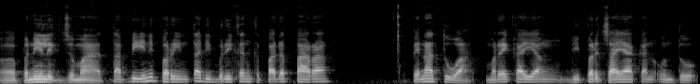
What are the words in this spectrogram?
eh, penilik jemaat. Tapi ini perintah diberikan kepada para penatua, mereka yang dipercayakan untuk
